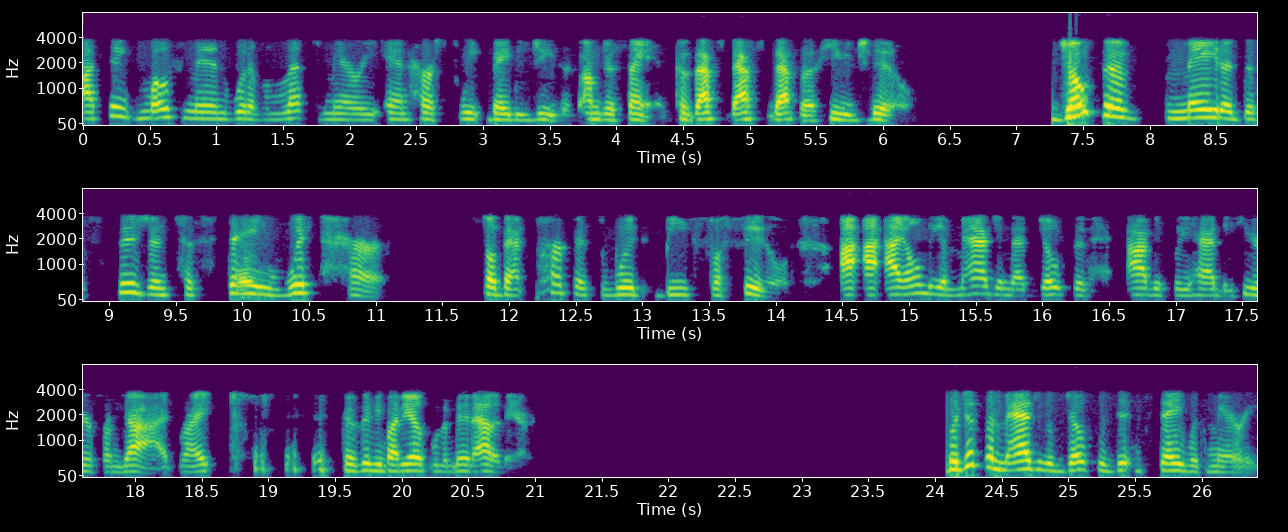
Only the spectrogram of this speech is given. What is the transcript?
I think most men would have left Mary and her sweet baby Jesus. I'm just saying, because that's that's that's a huge deal. Joseph made a decision to stay with her so that purpose would be fulfilled. I, I, I only imagine that Joseph obviously had to hear from God, right? Because anybody else would have been out of there. But just imagine if Joseph didn't stay with Mary.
